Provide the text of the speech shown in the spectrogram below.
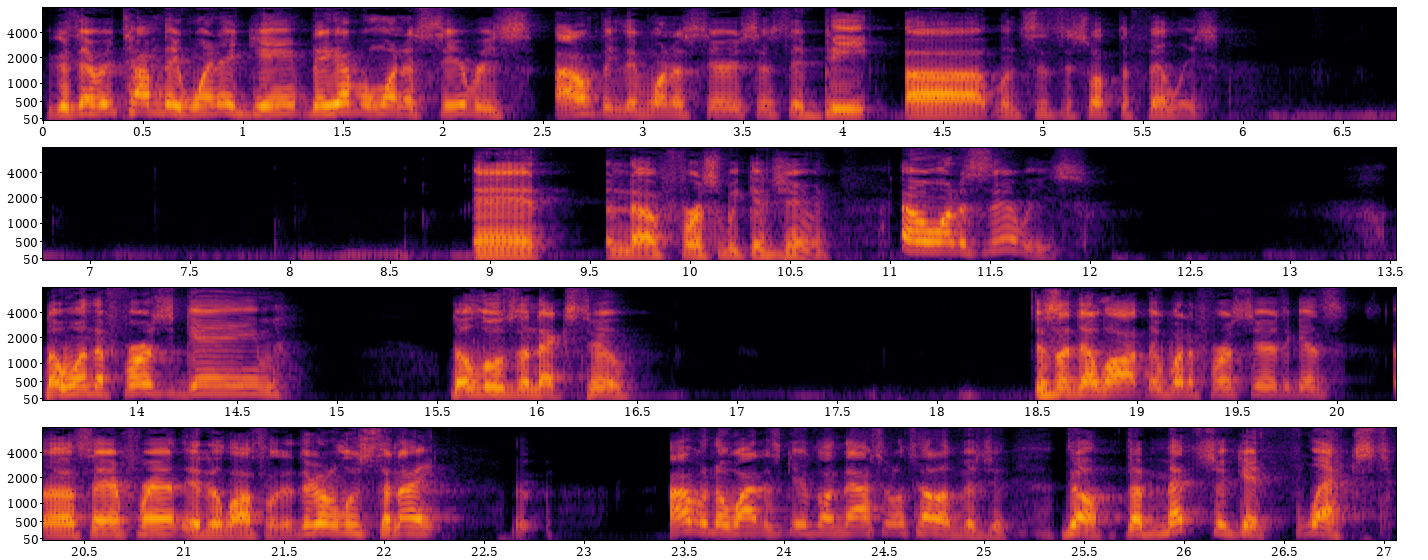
because every time they win a game, they haven't won a series. I don't think they've won a series since they beat uh when since they swept the Phillies. And in the first week of June, I haven't won a series. They'll win the first game, they'll lose the next two. Just like they lost, they won the first series against uh, San Fran. Yeah, they lost. They're going to lose tonight. I don't know why this game's on national television. No, the Mets should get flexed.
